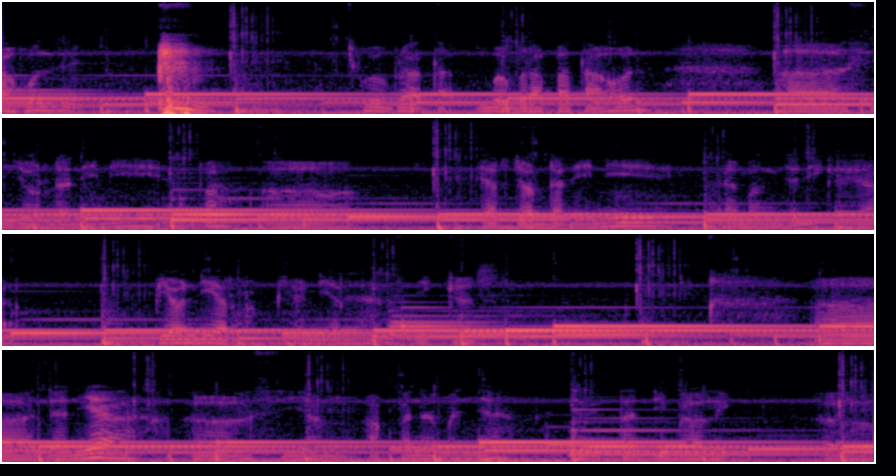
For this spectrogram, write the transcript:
tahun sih. Beberapa beberapa tahun uh, si Jordan ini apa uh, Air Jordan ini emang jadi kayak pionir pionirnya sneakers uh, dan ya uh, si yang apa namanya cerita di balik uh,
